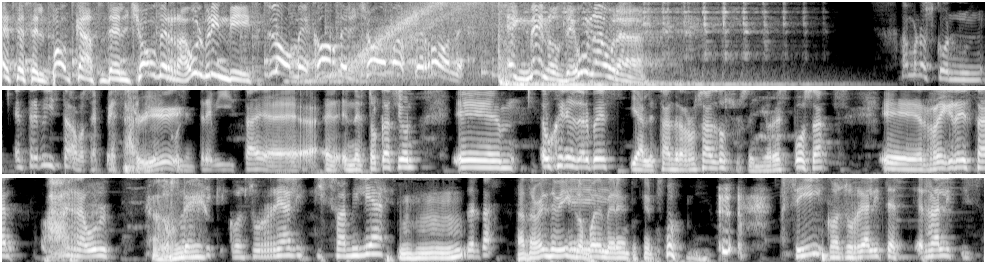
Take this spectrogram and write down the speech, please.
Este es el podcast del show de Raúl Brindis. Lo mejor del show Masterrón. En menos de una hora. Vámonos con entrevista. Vamos a empezar con entrevista eh, en esta ocasión. Eh, Eugenio Derbez y Alessandra Rosaldo, su señora esposa, eh, regresan. Ay, Raúl. ¿A pues dónde? Así que con sus realities familiares, ¿verdad? A través de VIX lo pueden ver, por cierto. Sí, con sus realities, realities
